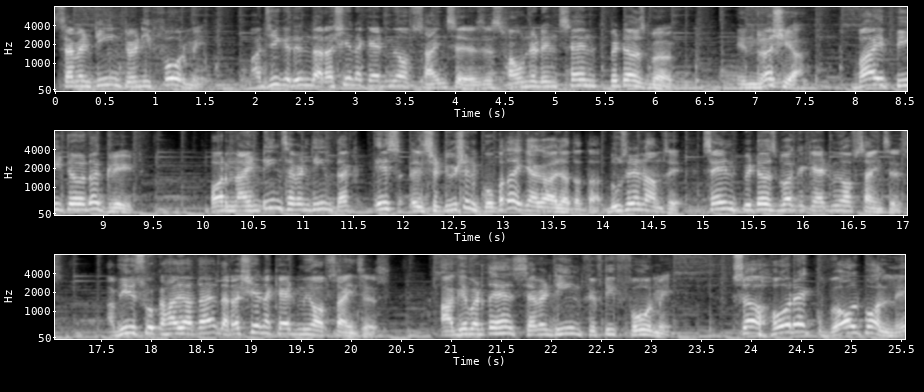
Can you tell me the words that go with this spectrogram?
1724 में। आज ही के दिन the Russian Academy of Sciences is founded in Saint Petersburg in Russia by Peter the Great और 1917 तक इस इंस्टीट्यूशन को पता है क्या कहा जाता था? दूसरे नाम से Saint Petersburg academy of sciences अभी इसको कहा जाता है the Russian academy of sciences आगे बढ़ते हैं 1754 में। सर होरेक वॉलपॉल ने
